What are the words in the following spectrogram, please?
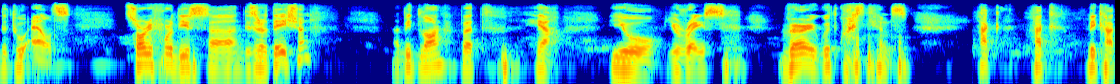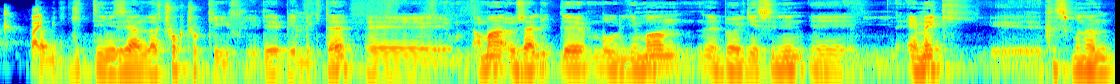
the two L's. Sorry for this uh, dissertation, a bit long, but yeah, you you raise very good questions. Hack, hack, big hack. Bye. Tabii ki gittiğimiz yerler çok çok keyifliydi birlikte. Ee, ama özellikle bu liman bölgesinin e, emek e, kısmının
